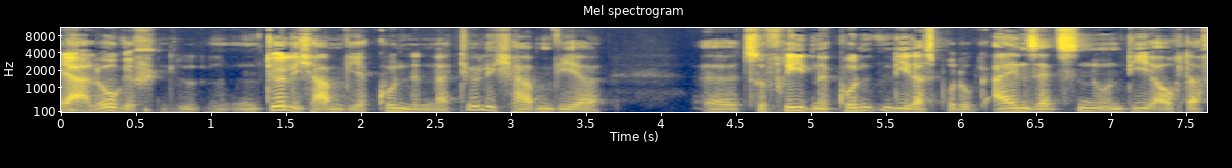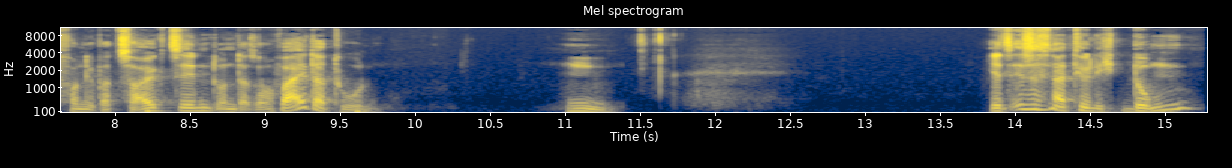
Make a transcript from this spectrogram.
Ja, logisch. Natürlich haben wir Kunden, natürlich haben wir äh, zufriedene Kunden, die das Produkt einsetzen und die auch davon überzeugt sind und das auch weiter tun. Hm. Jetzt ist es natürlich dumm,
